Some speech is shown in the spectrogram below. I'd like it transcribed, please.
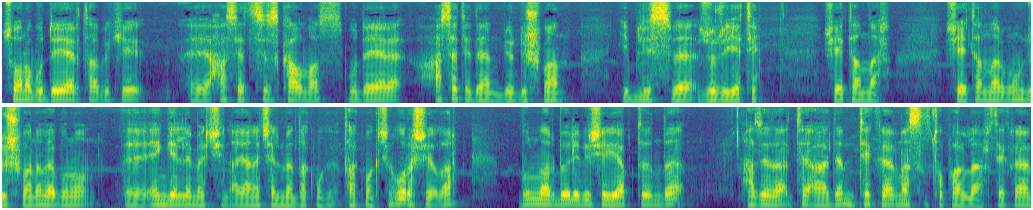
Sonra bu değer tabii ki e, hasetsiz kalmaz. Bu değere haset eden bir düşman, iblis ve zürriyeti, şeytanlar. Şeytanlar bunun düşmanı ve bunu e, engellemek için, ayağına çelme takmak, takmak için uğraşıyorlar. Bunlar böyle bir şey yaptığında Hazreti Adem tekrar nasıl toparlar, tekrar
